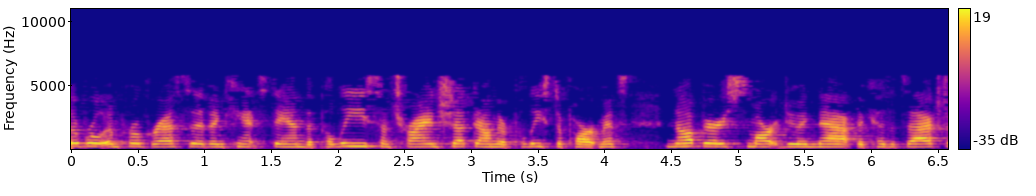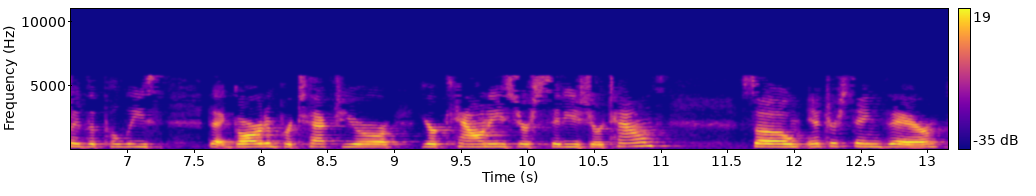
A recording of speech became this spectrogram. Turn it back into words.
liberal and progressive and can't stand the police and try and shut down their police departments. Not very smart doing that because it's actually the police that guard and protect your, your counties, your cities, your towns. So, interesting there.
